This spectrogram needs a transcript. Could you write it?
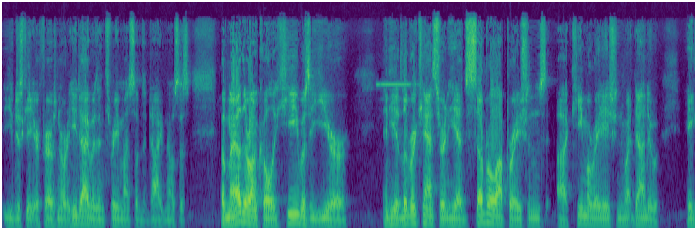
You just get your affairs in order. He died within three months of the diagnosis. But my other uncle, he was a year and he had liver cancer and he had several operations, uh, chemo radiation, went down to a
